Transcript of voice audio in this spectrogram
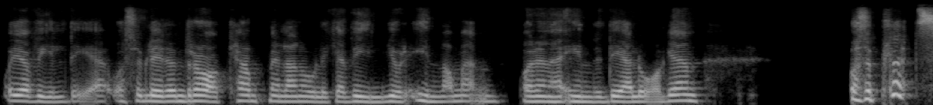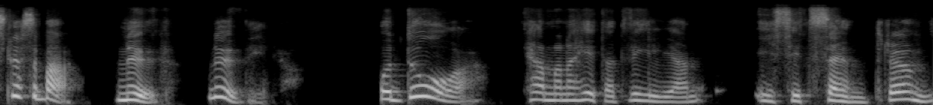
och jag vill det. Och så blir det en dragkamp mellan olika viljor inom en och den här inre dialogen. Och så plötsligt så bara, nu, nu vill jag. Och då kan man ha hittat viljan i sitt centrum.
